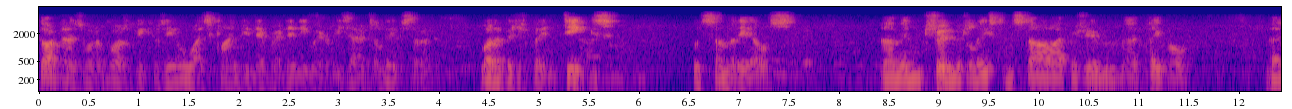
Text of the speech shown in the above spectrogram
God knows what it was because he always claimed he never had anywhere of his own to live, so it might have just been digs with somebody else. Um, in true Middle Eastern style, I presume uh, people uh,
